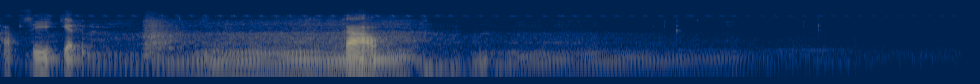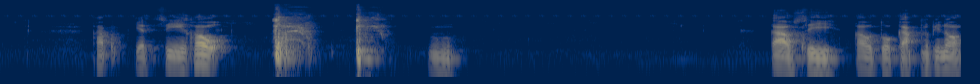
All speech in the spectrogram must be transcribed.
ครับสี่เจ็ดเก้าครับเจ็ดสี่เข้า อืม เก้าสี่เข้าตัวกลับนะพี่น้อง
